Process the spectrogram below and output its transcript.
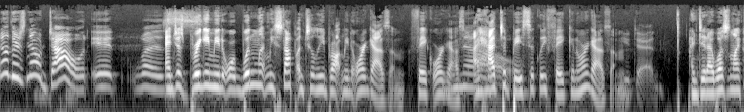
No, there's no doubt it was. and just bringing me to or wouldn't let me stop until he brought me to orgasm, fake orgasm. No. I had to basically fake an orgasm. You did. I did. I wasn't like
